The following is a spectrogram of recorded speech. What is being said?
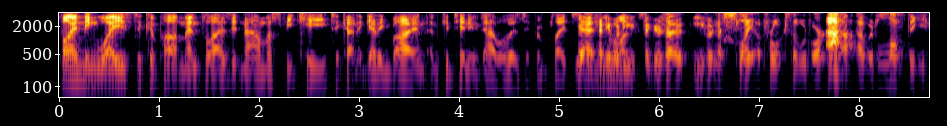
finding ways to compartmentalize it now must be key to kind of getting by and, and continuing to have all those different plates. Yeah, if anybody figures out even a slight approach that would work for that, I would love to hear.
